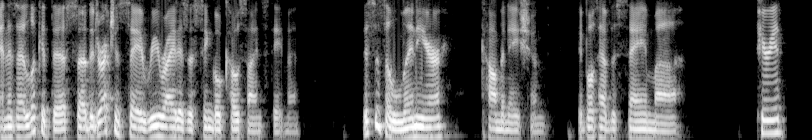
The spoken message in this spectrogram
And as I look at this, uh, the directions say rewrite as a single cosine statement. This is a linear combination. They both have the same uh, period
